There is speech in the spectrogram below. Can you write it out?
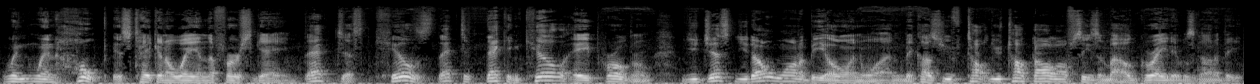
when when hope is taken away in the first game. That just kills. That just, that can kill a program. You just you don't want to be zero and one because you've talked you talked all off season about how great it was going to be,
